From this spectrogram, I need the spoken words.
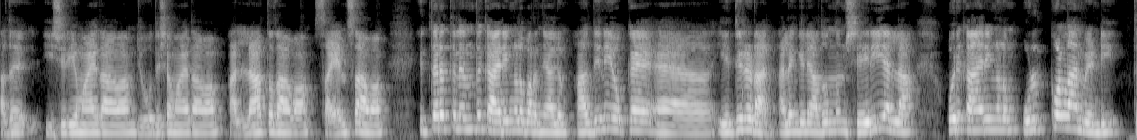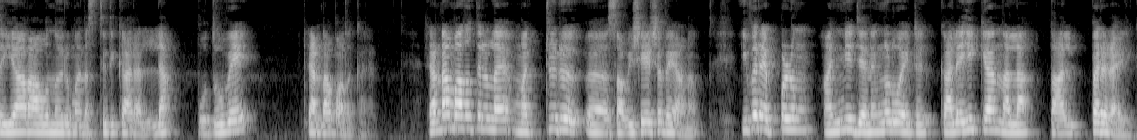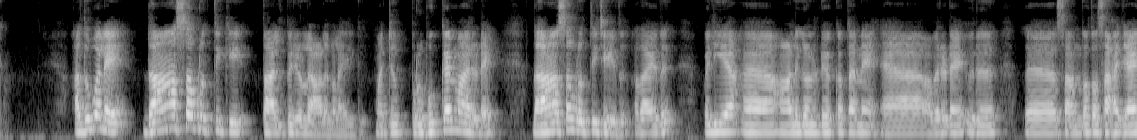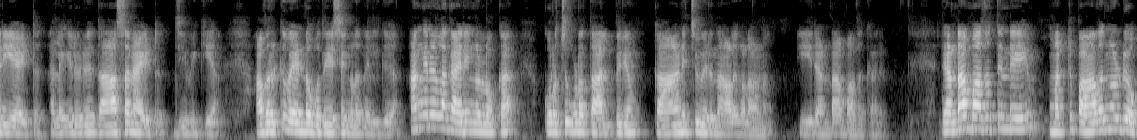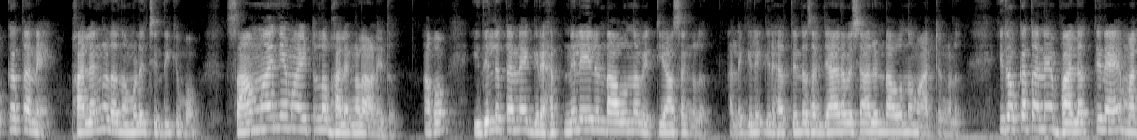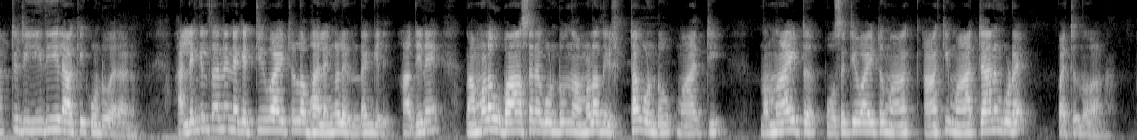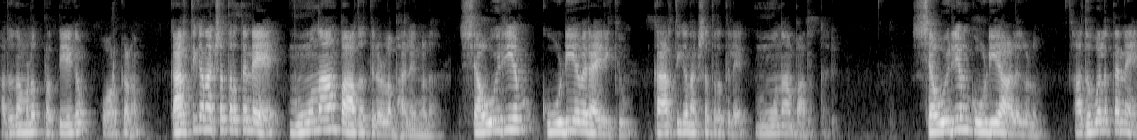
അത് ഈശ്വരീയമായതാവാം ജ്യോതിഷമായതാവാം അല്ലാത്തതാവാം സയൻസ് ആവാം ഇത്തരത്തിൽ എന്ത് കാര്യങ്ങൾ പറഞ്ഞാലും അതിനെയൊക്കെ എതിരിടാൻ അല്ലെങ്കിൽ അതൊന്നും ശരിയല്ല ഒരു കാര്യങ്ങളും ഉൾക്കൊള്ളാൻ വേണ്ടി തയ്യാറാവുന്ന ഒരു മനസ്ഥിതിക്കാരല്ല. പൊതുവെ രണ്ടാം പാദക്കാരൻ. രണ്ടാം പാദത്തിലുള്ള മറ്റൊരു സവിശേഷതയാണ് ഇവരെപ്പോഴും അന്യജനങ്ങളുമായിട്ട് കലഹിക്കാൻ നല്ല താല്പരരായിരിക്കും. അതുപോലെ ദാസവൃത്തിക്ക് താല്പര്യമുള്ള ആളുകളായിരിക്കും. മറ്റ് പ്രഭുക്കന്മാരുടെ ദാസവൃത്തി ചെയ്ത് അതായത് വലിയ ആളുകളുടെയൊക്കെ തന്നെ അവരുടെ ഒരു സന്തത സഹചാരിയായിട്ട് അല്ലെങ്കിൽ ഒരു ദാസനായിട്ട് ജീവിക്കുക. അവർക്ക് വേണ്ട ഉപദേശങ്ങൾ നൽകുക. അങ്ങനെയുള്ള കാര്യങ്ങളിലൊക്കെ കുറച്ചുകൂടെ താല്പര്യം കാണിച്ചു വരുന്ന ആളുകളാണ് ഈ രണ്ടാം പാദക്കാർ രണ്ടാം പാദത്തിന്റെയും മറ്റു പാദങ്ങളുടെ ഒക്കെ തന്നെ ഫലങ്ങൾ നമ്മൾ ചിന്തിക്കുമ്പം സാമാന്യമായിട്ടുള്ള ഫലങ്ങളാണിത്. അപ്പം ഇതിൽ തന്നെ ഗ്രഹനിലയിലുണ്ടാവുന്ന വ്യത്യാസങ്ങൾ അല്ലെങ്കിൽ ഗ്രഹത്തിന്റെ സഞ്ചാരവശാലുണ്ടാവുന്ന മാറ്റങ്ങൾ ഇതൊക്കെ തന്നെ ഫലത്തിനെ മറ്റു രീതിയിലാക്കി കൊണ്ടുവരാനും അല്ലെങ്കിൽ തന്നെ നെഗറ്റീവായിട്ടുള്ള ഫലങ്ങൾ ഉണ്ടെങ്കിൽ അതിനെ നമ്മളെ ഉപാസന കൊണ്ടും നമ്മളെ നിഷ്ഠ കൊണ്ടും മാറ്റി നന്നായിട്ട് പോസിറ്റീവായിട്ട് മാ ആക്കി മാറ്റാനും കൂടെ പറ്റുന്നതാണ്. അത് നമ്മൾ പ്രത്യേകം ഓർക്കണം. കാർത്തിക നക്ഷത്രത്തിന്റെ മൂന്നാം പാദത്തിലുള്ള ഫലങ്ങൾ ശൗര്യം കൂടിയവരായിരിക്കും കാർത്തിക നക്ഷത്രത്തിലെ മൂന്നാം പാദക്കാർ. ശൗര്യം കൂടിയ ആളുകളും അതുപോലെ തന്നെ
